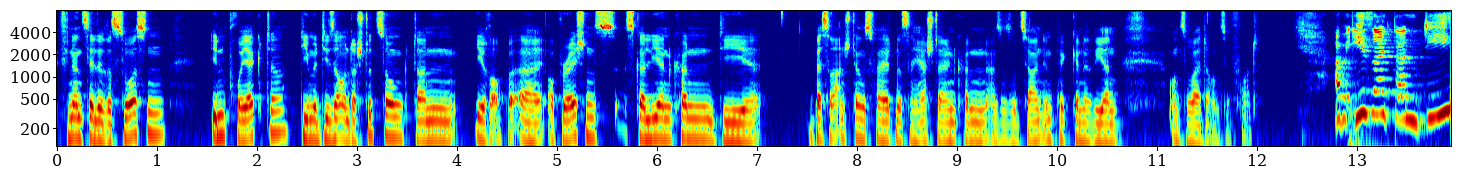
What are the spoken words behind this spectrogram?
finanzielle Ressourcen in Projekte, die mit dieser Unterstützung dann ihre Op äh, Operations skalieren können, die bessere Anstellungsverhältnisse herstellen können, also sozialen Impact generieren und so weiter und so fort. Aber ihr seid dann die,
